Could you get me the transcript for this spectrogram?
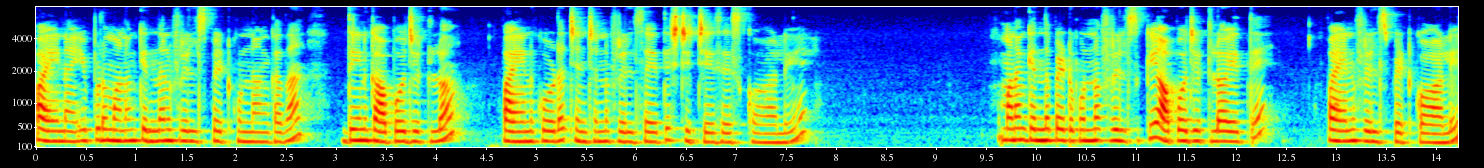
పైన ఇప్పుడు మనం కిందన ఫ్రిల్స్ పెట్టుకున్నాం కదా దీనికి ఆపోజిట్లో పైన కూడా చిన్న చిన్న ఫ్రిల్స్ అయితే స్టిచ్ చేసేసుకోవాలి. మనం కింద పెట్టుకున్న ఫ్రిల్స్కి ఆపోజిట్లో అయితే పైన ఫ్రిల్స్ పెట్టుకోవాలి.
